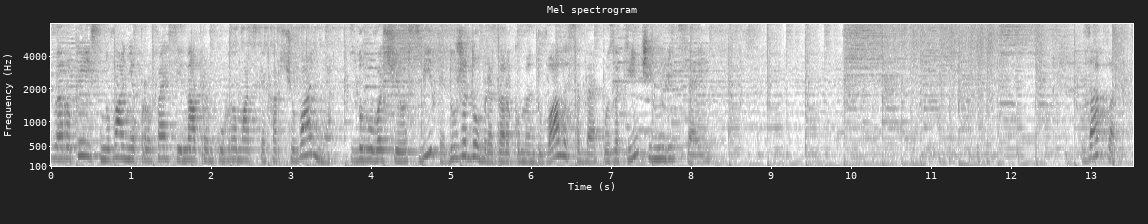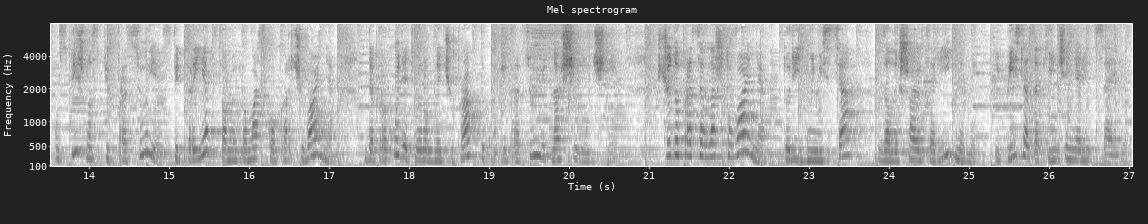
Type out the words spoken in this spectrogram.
За роки існування професії напрямку громадське харчування здобувачі освіти дуже добре зарекомендували себе по закінченню ліцею. Заклад успішно співпрацює з підприємствами громадського харчування, де проходять виробничу практику і працюють наші учні. Щодо працевлаштування, то рідні місця залишаються рідними і після закінчення ліцею.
